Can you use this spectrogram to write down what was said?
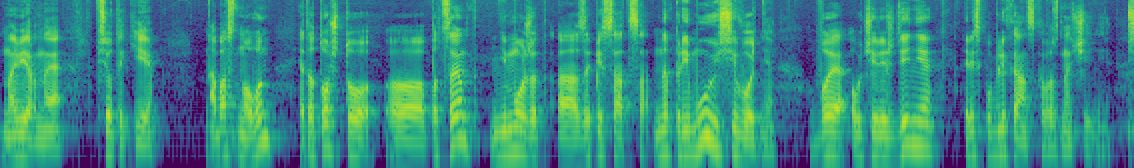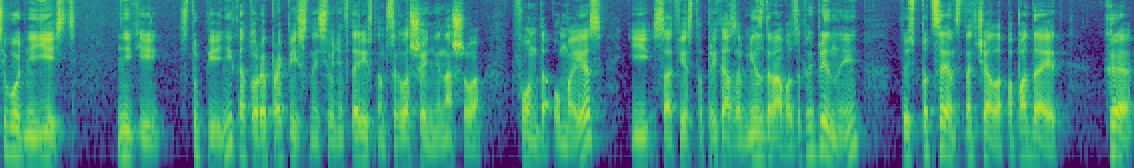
наверное, все-таки обоснован, это то, что э, пациент не может э, записаться напрямую сегодня в учреждение республиканского значения. Сегодня есть некие ступени, которые прописаны сегодня в тарифном соглашении нашего фонда ОМС и, соответственно, приказом Минздрава закреплены. То есть пациент сначала попадает к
